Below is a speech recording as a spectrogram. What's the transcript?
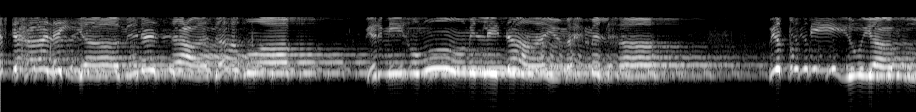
يفتح علي من السعادة أبواب. ويرمي هموم اللي دايم أحملها ويطفي بي ويعفو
